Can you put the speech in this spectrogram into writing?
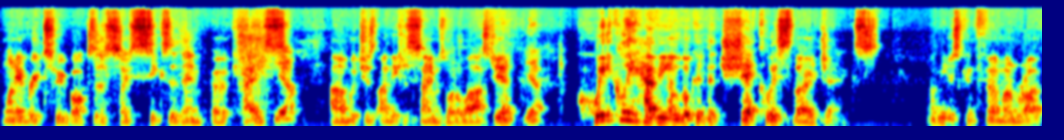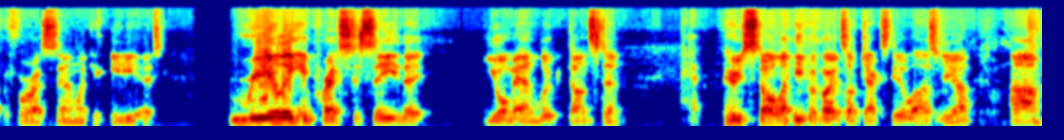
one every two boxes. So six of them per case. Yeah. Um, which is, I think, the same as what of last year. Yeah. Quickly having a look at the checklist, though, Jax. Let me just confirm I'm right before I sound like an idiot. Really impressed to see that your man Luke Dunstan who stole a heap of votes off Jack Steele last year, um,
